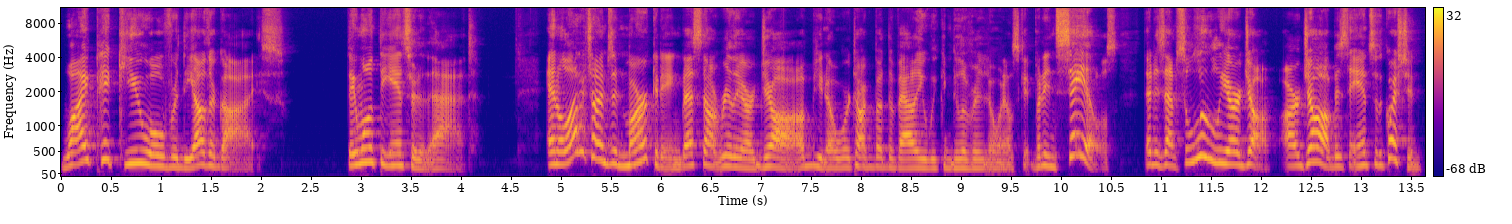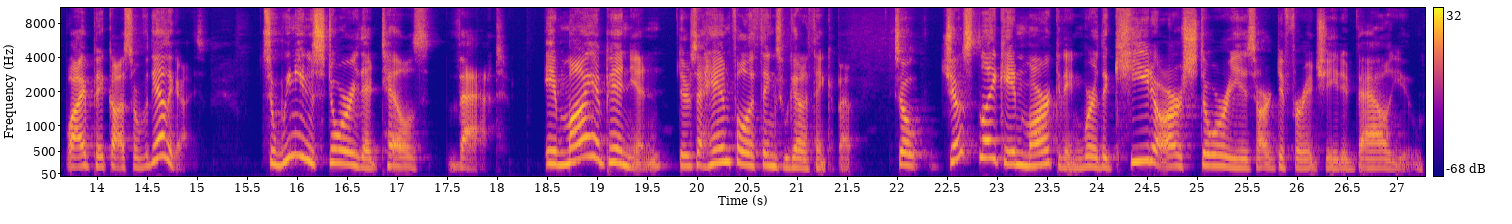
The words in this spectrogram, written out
why pick you over the other guys? They want the answer to that. And a lot of times in marketing, that's not really our job. You know, we're talking about the value we can deliver that no one else can. But in sales, That is absolutely our job. Our job is to answer the question why pick us over the other guys? So we need a story that tells that. In my opinion, there's a handful of things we got to think about. So, just like in marketing, where the key to our story is our differentiated value,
